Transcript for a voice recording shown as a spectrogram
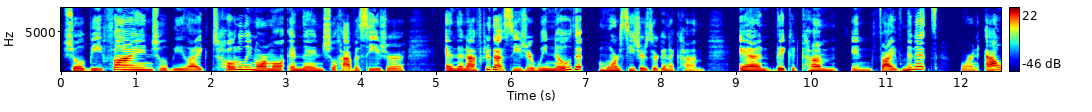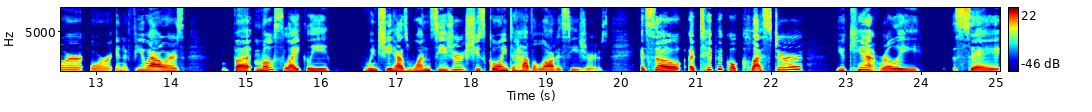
she'll be fine, she'll be like totally normal, and then she'll have a seizure. And then after that seizure, we know that more seizures are going to come. And they could come in five minutes or an hour or in a few hours. But most likely, when she has one seizure, she's going to have a lot of seizures. And so a typical cluster, you can't really say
